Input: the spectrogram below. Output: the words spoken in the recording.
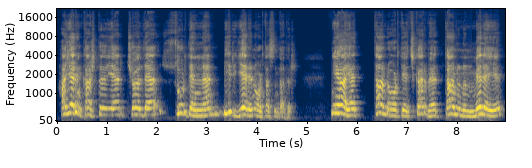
Hacer'in kaçtığı yer çölde Sur denilen bir yerin ortasındadır. Nihayet Tanrı ortaya çıkar ve Tanrı'nın meleği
